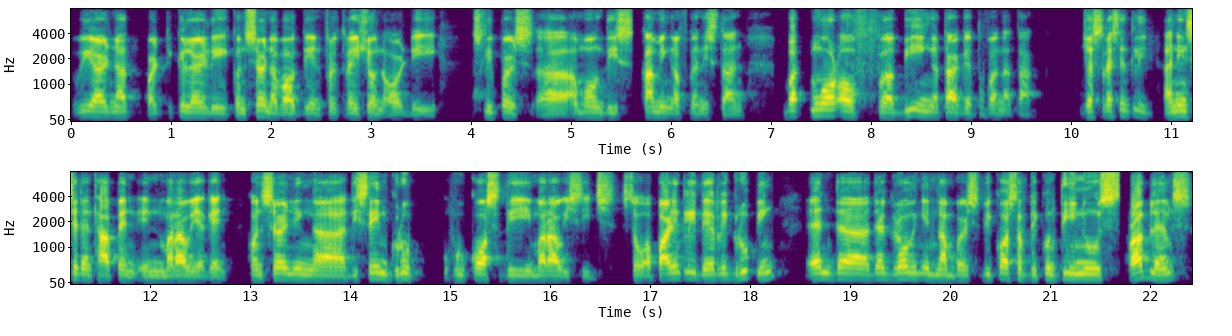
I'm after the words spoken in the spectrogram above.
We are not particularly concerned about the infiltration or the sleepers uh, among these coming Afghanistan, but more of uh, being a target of an attack. Just recently, an incident happened in Marawi again concerning uh, the same group who caused the Marawi siege. So apparently they're regrouping and uh, they're growing in numbers because of the continuous problems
